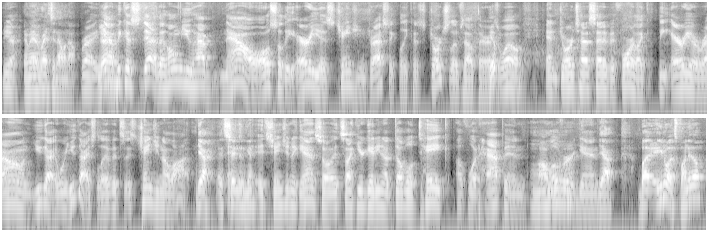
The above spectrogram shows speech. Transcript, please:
Yeah. I mean, renting that one out. Right. Yeah. because yeah, the home you have now, also the area is changing drastically because George lives out there as well, and George has said it before. Like the area around you guys, where you guys live, it's it's changing a lot. Yeah, it's changing again. It's changing again. So it's like you're getting a double take of what happened all over again. Mm-hmm. Yeah, but you know what's funny though?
